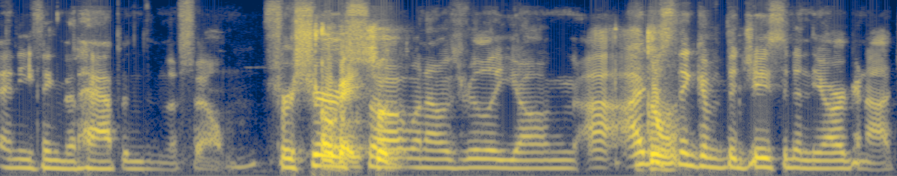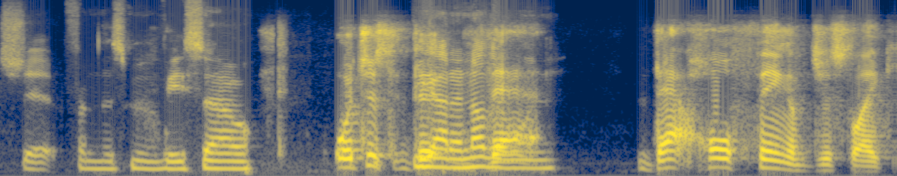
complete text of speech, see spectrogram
anything that happened in the film. For sure, Okay, saw so- it when I was really young. I, I The- just think of the Jason and the Argonauts shit from this movie. So Well, just you got another that, one. that whole thing of just like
